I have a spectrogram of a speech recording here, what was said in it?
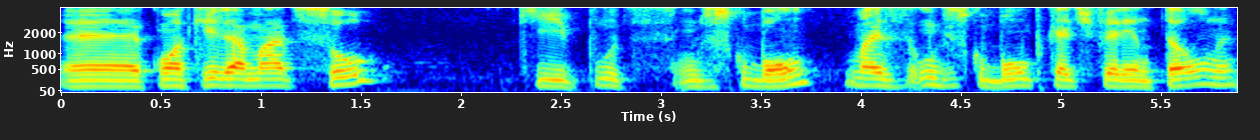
é, com aquele Amado Soul que, putz, um disco bom, mas um disco bom porque é diferentão, né?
